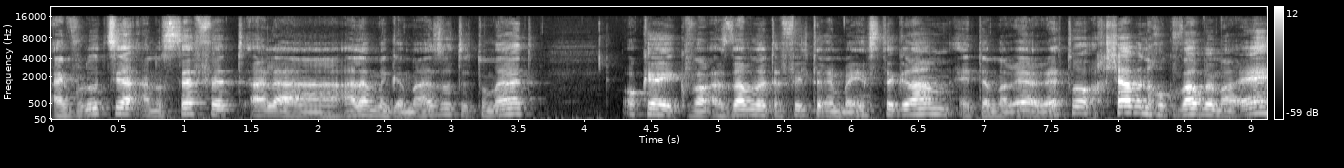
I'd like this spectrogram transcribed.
האבולוציה הנוספת על, ה, על המגמה הזאת, זאת אומרת, אוקיי, כבר עזבנו את הפילטרים באינסטגרם, את המראה הרטרו, עכשיו אנחנו כבר במראה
